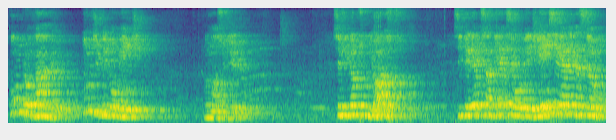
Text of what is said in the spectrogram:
comprovável individualmente no nosso dia a dia. Se ficamos curiosos, se queremos saber se a obediência e a negação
